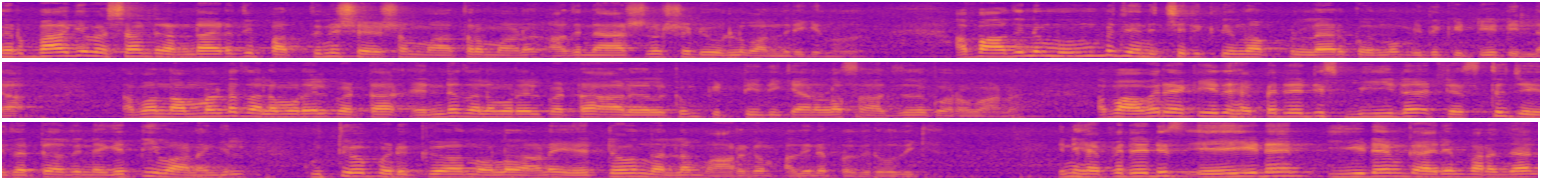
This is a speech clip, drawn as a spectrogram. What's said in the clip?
നിർഭാഗ്യവശാൽ രണ്ടായിരത്തി പത്തിന് ശേഷം മാത്രമാണ് അത് നാഷണൽ ഷെഡ്യൂളിൽ വന്നിരിക്കുന്നത്. അപ്പോൾ അതിന് മുമ്പ് ജനിച്ചിരിക്കുന്ന പിള്ളേർക്കൊന്നും ഇത് കിട്ടിയിട്ടില്ല. അപ്പോൾ നമ്മളുടെ തലമുറയിൽപ്പെട്ട എന്റെ തലമുറയിൽപ്പെട്ട ആളുകൾക്കും കിട്ടിയിരിക്കാനുള്ള സാധ്യത കുറവാണ്. അപ്പോൾ അവരൊക്കെ ഇത് ഹെപ്പറ്റൈറ്റിസ് ബിയുടെ ടെസ്റ്റ് ചെയ്തിട്ട് അത് നെഗറ്റീവ് ആണെങ്കിൽ കുത്തിവയ്പ്പ് എടുക്കുക എന്നുള്ളതാണ് ഏറ്റവും നല്ല മാർഗം അതിനെ പ്രതിരോധിക്കാൻ. ഇനി ഹെപ്പറ്റൈറ്റിസ് എയുടെയും ഇയുടെയും കാര്യം പറഞ്ഞാൽ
